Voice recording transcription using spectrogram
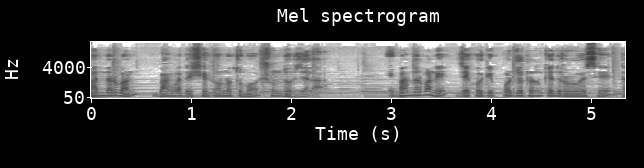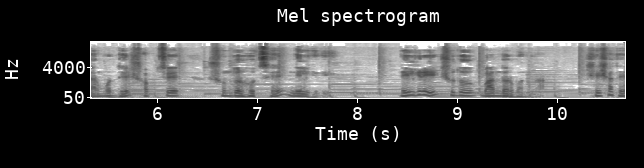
বান্দরবান বাংলাদেশের অন্যতম সুন্দর জেলা। এই বান্দরবানে যে কয়টি পর্যটন কেন্দ্র রয়েছে, তার মধ্যে সবচেয়ে সুন্দর হচ্ছে নীলগিরি। নীলগিরি শুধু বান্দরবান না, সেই সাথে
